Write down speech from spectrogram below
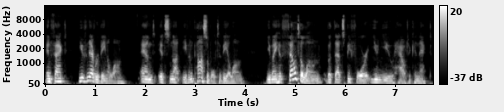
In fact, you've never been alone, and it's not even possible to be alone. You may have felt alone, but that's before you knew how to connect.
